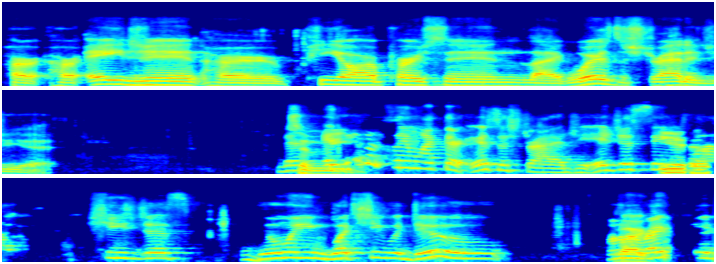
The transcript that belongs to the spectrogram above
her her agent, her PR person. Like, where's the strategy at? There- to me. it doesn't seem like there is a strategy. It just seems Yeah. like she's just doing what she would do on Like, a regular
